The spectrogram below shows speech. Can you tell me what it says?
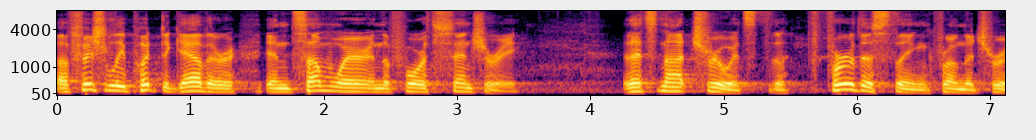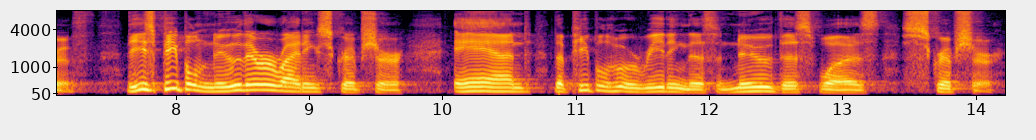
officially put together in somewhere in the fourth century. That's not true. It's the furthest thing from the truth. These people knew they were writing scripture, and the people who were reading this knew this was scripture.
